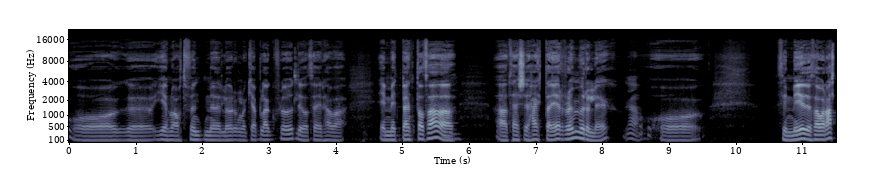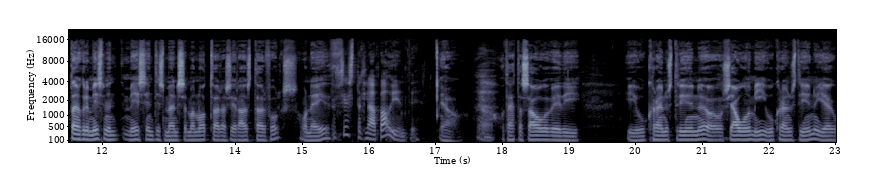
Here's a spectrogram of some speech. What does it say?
og uh, ég hef nú átt fund með laurugn og keflagflöðli og þeir hafa einmitt bent á það að, að þessi hætta er raunveruleg Já. og því miður þá er alltaf einhverju misindismenn sem að notfæra sér aðstæður fólks og neyð sérstaklega bájindi Já, já. og þetta sáum við í, í Úkrænustríðinu og sjáum í Úkrænustríðinu. Ég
